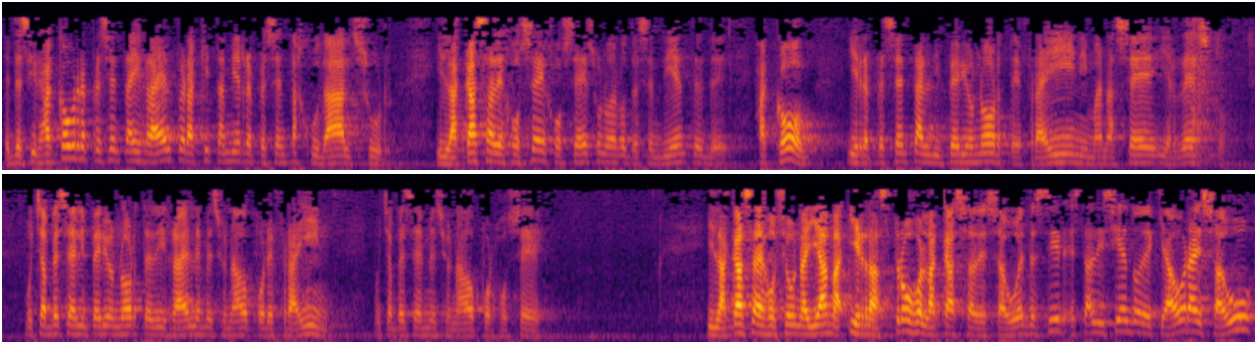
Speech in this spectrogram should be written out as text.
Es decir, Jacob representa a Israel, pero aquí también representa a Judá al sur. Y la casa de José, José es uno de los descendientes de Jacob y representa el imperio norte, Efraín y Manasé y el resto. Muchas veces el imperio norte de Israel es mencionado por Efraín, muchas veces es mencionado por José. Y la casa de José una llama y rastrojo la casa de Saúl. Es decir, está diciendo de que ahora Esaú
